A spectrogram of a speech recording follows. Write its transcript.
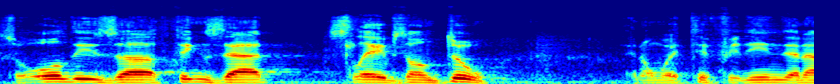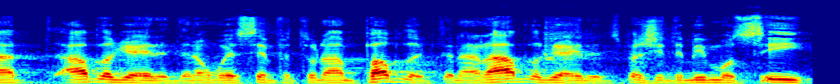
So all these are things that slaves don't do. They don't wear tefillin, they're not obligated. They don't wear Sefer Torah in public, they're not obligated, especially to be mosi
